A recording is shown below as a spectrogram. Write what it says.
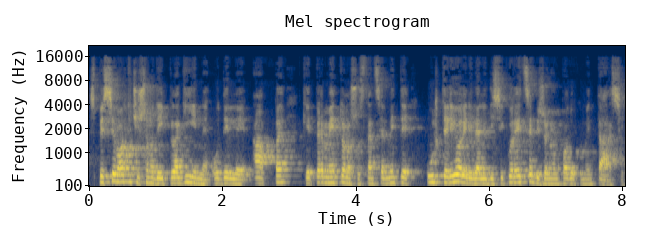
Spesse volte ci sono dei plugin o delle app che permettono sostanzialmente ulteriori livelli di sicurezza e bisogna un po' documentarsi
